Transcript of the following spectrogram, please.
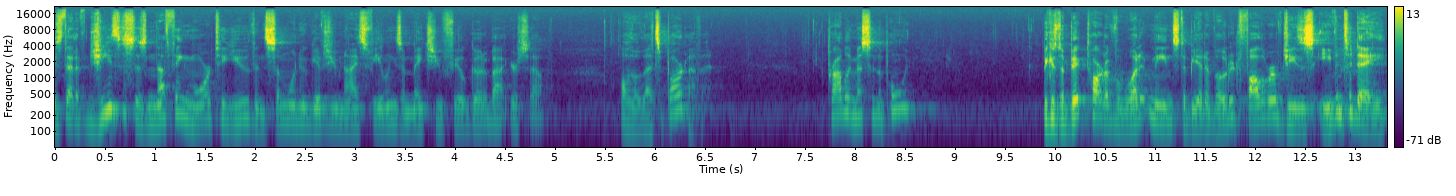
is that if Jesus is nothing more to you than someone who gives you nice feelings and makes you feel good about yourself, although that's a part of it, you're probably missing the point. Because a big part of what it means to be a devoted follower of Jesus, even today,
